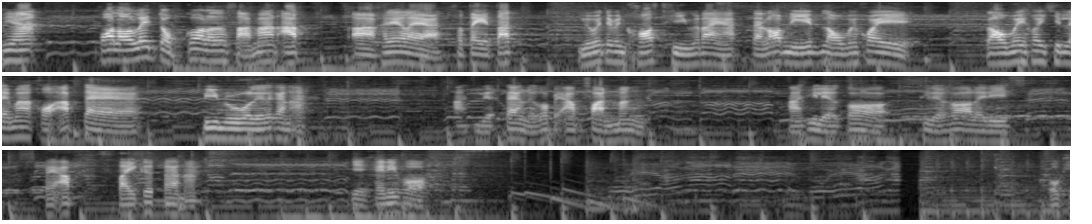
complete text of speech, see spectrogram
เนี่ยพอเราเล่นจบก็เราจะสามารถอัพ อ่าเขาเรียกอะไรอะสเตตัส หรือว่าจะเป็นคอสทีมก็ได้ฮะ แต่รอบนี้เราไม่ค่อย เราไม่ค่อยคิดอะไรมาก ขออัพแต่บีมรูเลยแล้วกันอะ อะเหลือแต้มเหลือก็ไปอัพฟันมั่ง อะที่เหลือก็ที่เหลือก็อะไรดี ไปอัพสไตรเกอร์กันอะ คแค่นี้พอ โอเค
